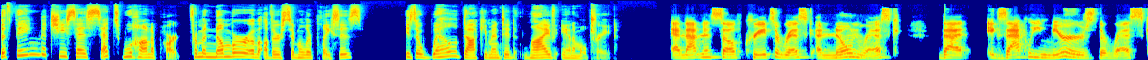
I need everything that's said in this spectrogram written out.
The thing that she says sets Wuhan apart from a number of other similar places is a well documented live animal trade. And that in itself creates a risk, a known risk that exactly mirrors the risk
